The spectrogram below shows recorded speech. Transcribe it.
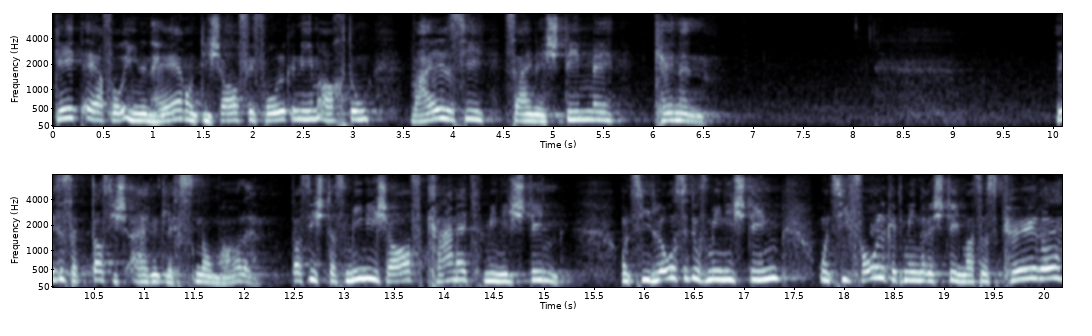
geht er vor ihnen her und die Schafe folgen ihm, Achtung, weil sie seine Stimme kennen. Jesus sagt, das ist eigentlich das Normale. Das ist, dass meine Schafe kennen meine Stimme. Und sie hören auf meine Stimme und sie folgen meiner Stimme. Also das Hören,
